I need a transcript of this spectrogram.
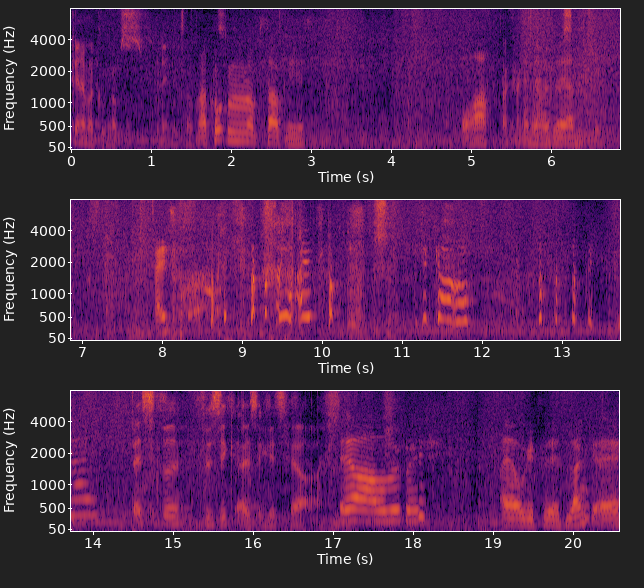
Können ja mal gucken, ob es Gelände taugt. Mal gucken, ob es tauglich ist. Oha, das Verkackt kann ja was werden. Alter! Alter! Die Karre! Geil! Bessere Physik als in GTA. Ja, aber wirklich. Alter, wo geht's denn jetzt lang, ey?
